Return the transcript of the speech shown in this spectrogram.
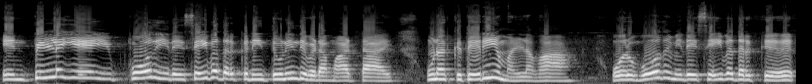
என் பிள்ளையே இப்போது இதை செய்வதற்கு நீ துணிந்து விட மாட்டாய். உனக்கு தெரியும் அல்லவா? ஒருபோதும் இதை செய்வதற்கு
